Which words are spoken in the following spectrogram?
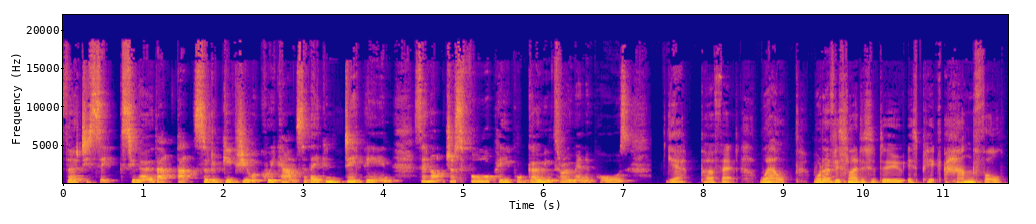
36? You know, that, that sort of gives you a quick answer. They can dip in. So not just for people going through menopause, yeah, perfect. Well, what I've decided to do is pick a handful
